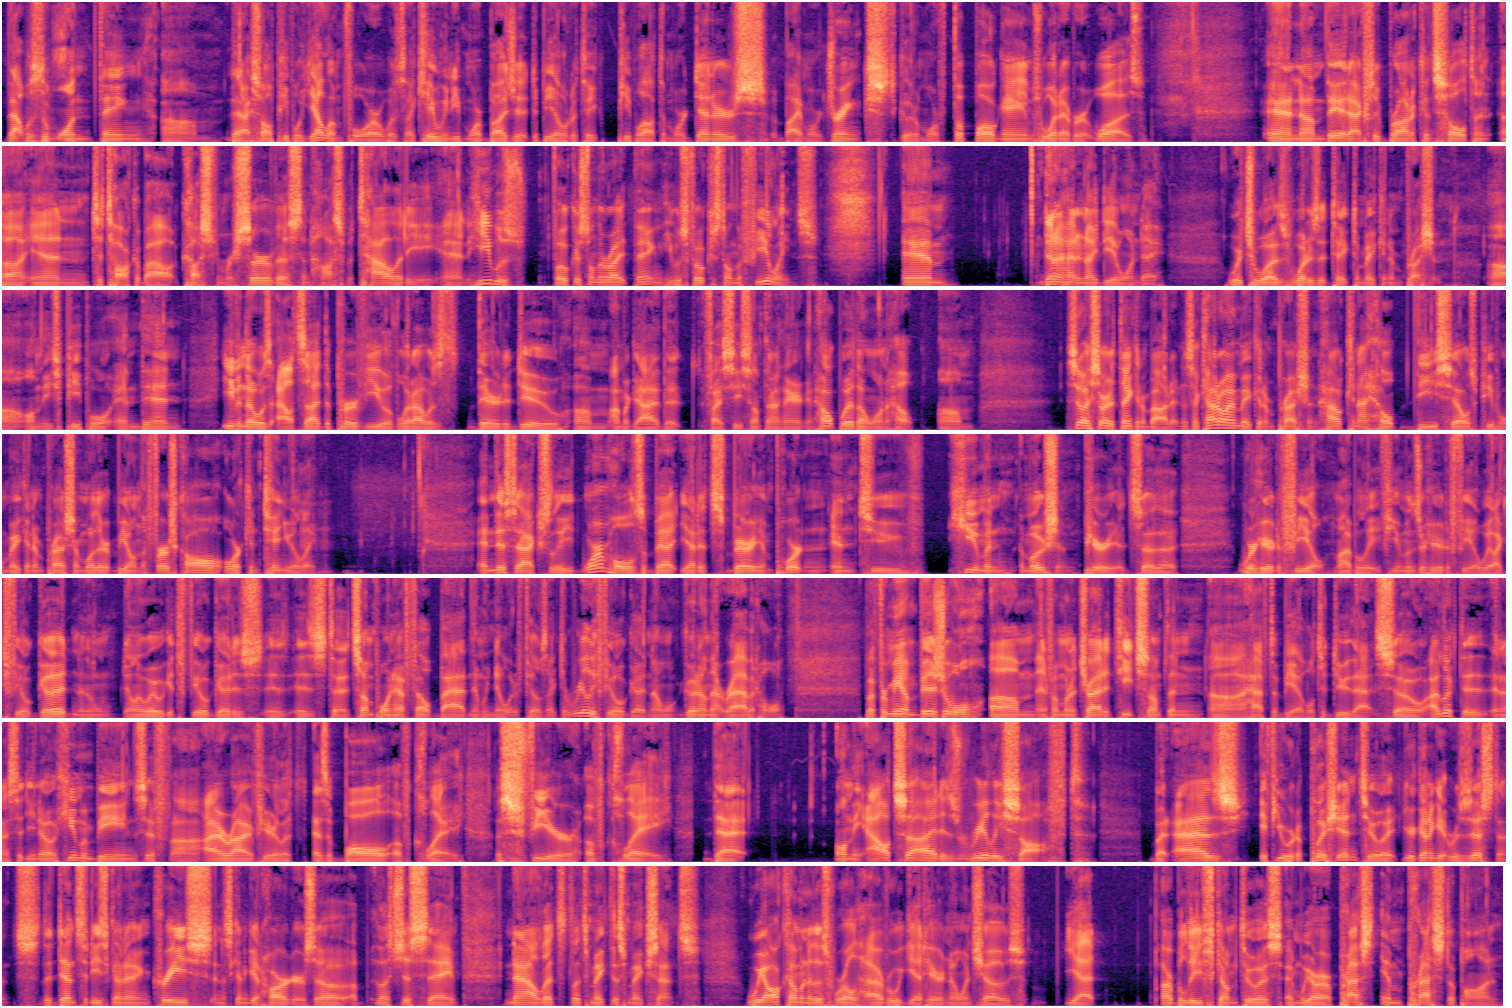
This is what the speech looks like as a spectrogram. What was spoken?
that was the one thing um, that I saw people yelling for was like, hey, we need more budget to be able to take people out to more dinners, buy more drinks, go to more football games, whatever it was. And um, they had actually brought a consultant uh, in to talk about customer service and hospitality, and he was focused on the right thing. He was focused on the feelings. And then I had an idea one day, which was what does it take to make an impression uh, on these people? And then, even though it was outside the purview of what I was there to do, um, I'm a guy that if I see something I think I can help with, I want to help. Um, so I started thinking about it. And it's like, how do I make an impression? How can I help these salespeople make an impression, whether it be on the first call or continually? Mm-hmm. And this actually wormholes a bit, yet it's very important into human emotion, period. So the we're here to feel, my belief. Humans are here to feel. We like to feel good, and the only way we get to feel good is, is, is to at some point have felt bad, and then we know what it feels like to really feel good. And I won't go down that rabbit hole. But for me, I'm visual, um, and if I'm going to try to teach something, uh, I have to be able to do that. So I looked at it and I said, you know, human beings, if uh, I arrive here as a ball of clay, a sphere of clay that on the outside is really soft, but as if you were to push into it, you're going to get resistance. The density is going to increase and it's going to get harder. So uh, let's just say, now let's let's make this make sense we all come into this world however we get here. No one chose. Yet our beliefs come to us and we are oppressed, impressed upon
